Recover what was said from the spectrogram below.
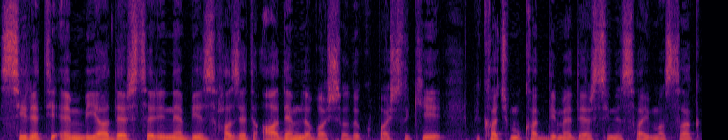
Sireti Enbiya derslerine biz Hazreti Adem'le başladık. Baştaki birkaç mukaddime dersini saymazsak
